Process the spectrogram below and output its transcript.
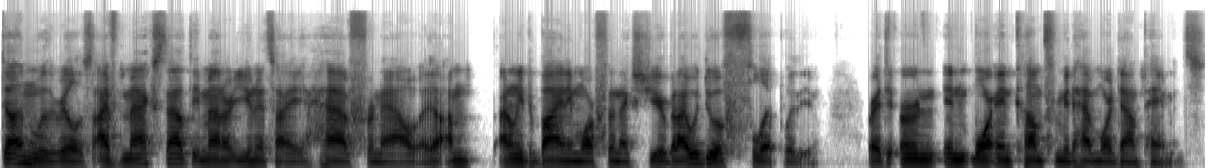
done with real estate. I've maxed out the amount of units I have for now. I'm, I don't need to buy any more for the next year, but I would do a flip with you, right? To earn in more income for me to have more down payments.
